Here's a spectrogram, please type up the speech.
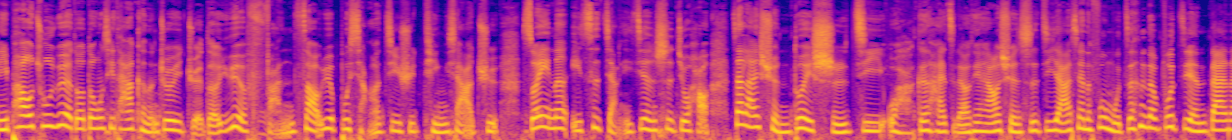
你抛出越多东西，他可能就会觉得越烦躁，越不想要继续听下去。所以呢，一次讲一件事就好。再来选对时机，哇，跟孩子聊天还要选时机啊！现在的父母真的不简单，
